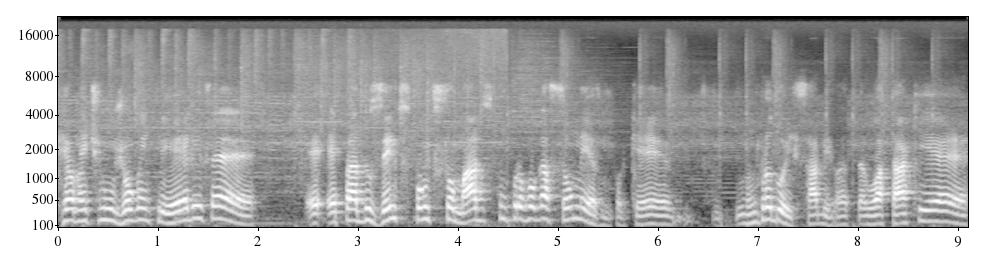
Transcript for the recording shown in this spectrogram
realmente num jogo entre eles é, é, é para 200 pontos somados com prorrogação mesmo, porque não produz, sabe? O ataque é,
